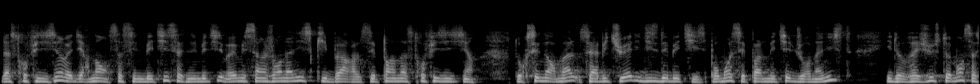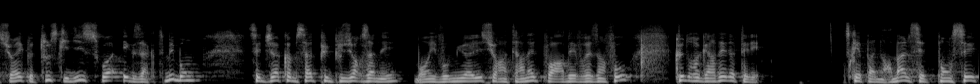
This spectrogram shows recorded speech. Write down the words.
l'astrophysicien va dire non, ça c'est une bêtise, ça c'est une bêtise. mais c'est un journaliste qui parle, c'est pas un astrophysicien. Donc c'est normal, c'est habituel, ils disent des bêtises. Pour moi, c'est pas le métier de journaliste. Il devrait justement s'assurer que tout ce qu'ils disent soit exact. Mais bon, c'est déjà comme ça depuis plusieurs années. Bon, il vaut mieux aller sur Internet pour avoir des vraies infos que de regarder la télé. Ce qui n'est pas normal, c'est de penser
